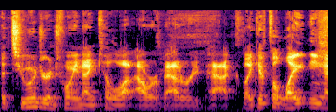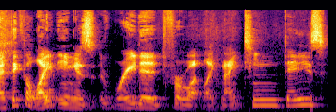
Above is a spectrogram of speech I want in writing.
a 229 kilowatt hour battery pack, like if the Lightning, I think the Lightning is rated for what, like 19 days.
